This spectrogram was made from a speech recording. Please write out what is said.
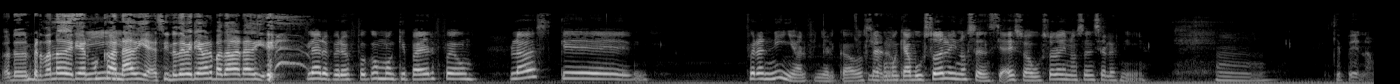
Pero en verdad no debería haber Sí. buscado a nadie, si no debería haber matado a nadie. Claro, pero fue como que para él fue un plus que fueran niños al fin y al cabo. O sea, Claro. como que abusó de la inocencia. Eso, abusó de la inocencia de los niños. Mm, qué pena.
